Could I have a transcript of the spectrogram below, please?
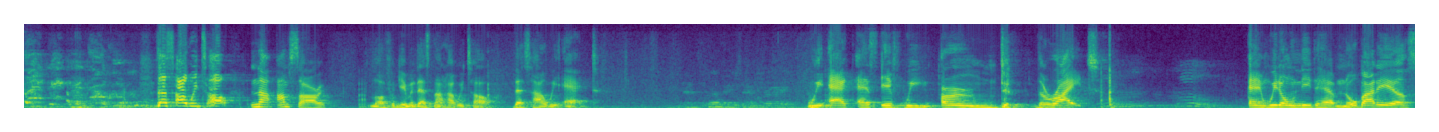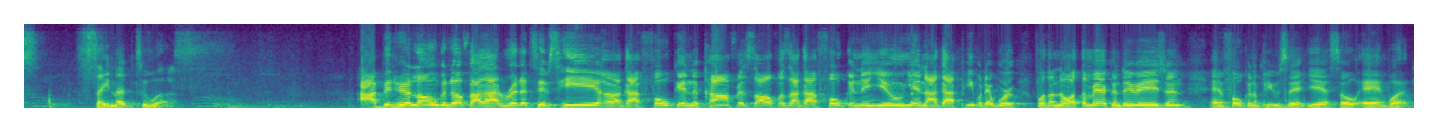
That's how we talk. No, I'm sorry. Lord, forgive me. That's not how we talk. That's how we act. We act as if we earned the right. And we don't need to have nobody else say nothing to us. I've been here long enough. I got relatives here. I got folk in the conference office. I got folk in the union. I got people that work for the North American Division. And folk in the pew said, yeah, so, and what?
